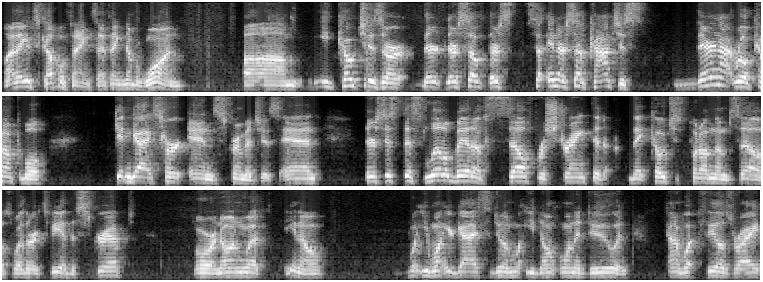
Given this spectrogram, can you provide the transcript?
Well, I think it's a couple things. I think number one, Um, coaches are they're they're so they're so, in their subconscious they're not real comfortable getting guys hurt in scrimmages and there's just this little bit of self restraint that that coaches put on themselves, whether it's via the script or knowing what you know what you want your guys to do and what you don't want to do, and kind of what feels right.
